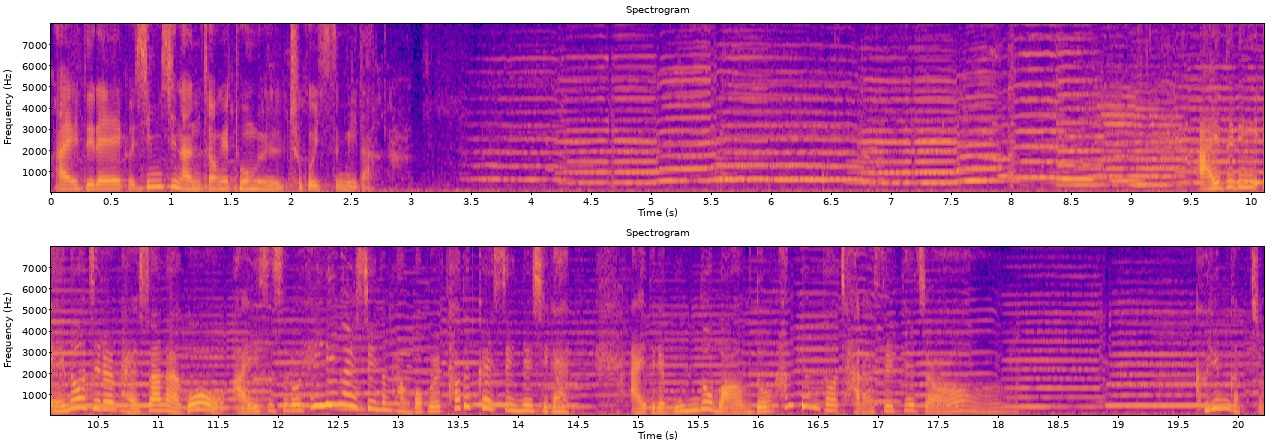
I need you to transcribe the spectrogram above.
아이들의 그 심신 안정에 도움을 주고 있습니다. 아이들이 에너지를 발산하고 아이 스스로 힐링할 수 있는 방법을 터득할 수 있는 시간. 아이들의 몸도 마음도 한 뼘 더 자랐을 테죠. 그림 같죠.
